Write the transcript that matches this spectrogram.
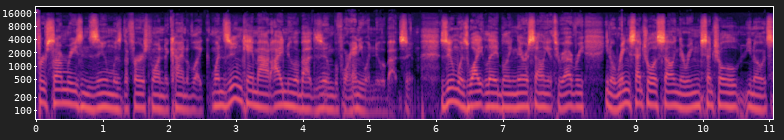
for some reason Zoom was the first one to kind of like when Zoom came out. I knew about Zoom before anyone knew about Zoom. Zoom was white labeling. They were selling it through every. You know, RingCentral is selling their RingCentral. You know, it's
